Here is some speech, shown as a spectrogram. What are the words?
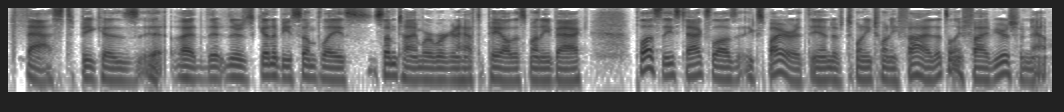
fast because it, uh, there, there's going to be some place, sometime where we're going to have to pay all this money back. Plus, these tax laws expire at the end of 2025. That's only five years from now.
